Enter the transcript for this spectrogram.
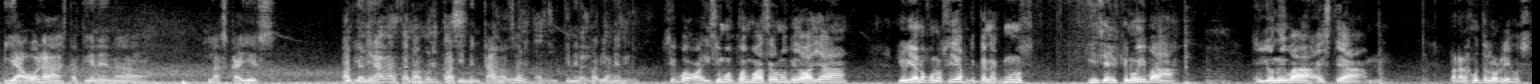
Y ahora hasta tienen ah, las calles Empedradas, están bien bonitas. pavimentadas. Están muy ¿eh? bonitas, Tienen pavimento. Sí, pues, hicimos, fuimos a hacer unos videos allá. Yo ya no conocía porque tenía como unos 15 años que no iba, que yo no iba este, a, para la Junta de los Ríos.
